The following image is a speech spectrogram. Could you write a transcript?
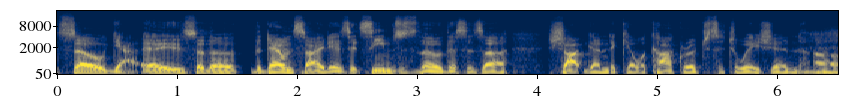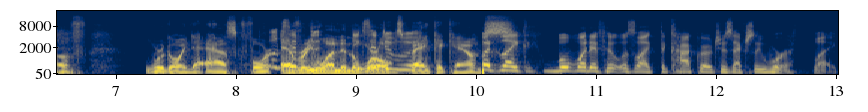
So yeah, uh, so the the downside is it seems as though this is a shotgun to kill a cockroach situation of we're going to ask for Except everyone in the world's would- bank accounts. But like, but what if it was like the cockroach is actually worth like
